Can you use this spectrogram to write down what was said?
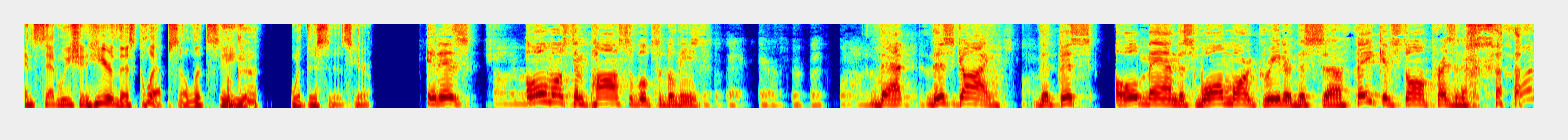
And said we should hear this clip. So let's oh, see Oh, what this is here. It is almost impossible to believe that this guy, that this old man, this Walmart greeter, this uh, fake installed president, one,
